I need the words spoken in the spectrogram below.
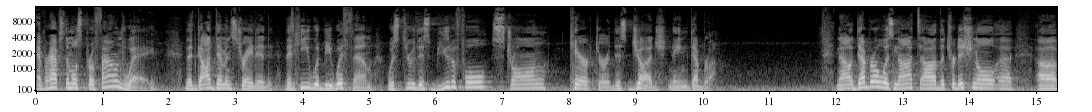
And perhaps the most profound way that God demonstrated that He would be with them was through this beautiful, strong character, this judge named Deborah. Now, Deborah was not uh, the traditional uh, uh,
